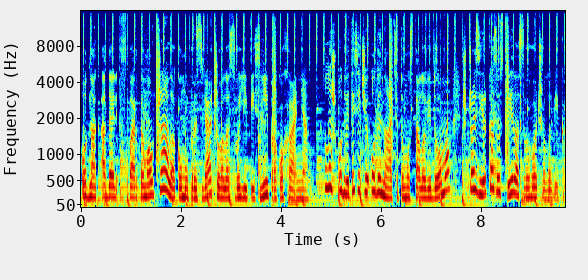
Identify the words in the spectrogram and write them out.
Однак Адель вперто мовчала, кому присвячувала свої пісні про кохання. Лиш у 2011-му стало відомо, що зірка зустріла свого чоловіка.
